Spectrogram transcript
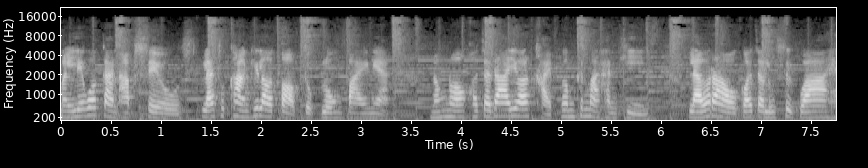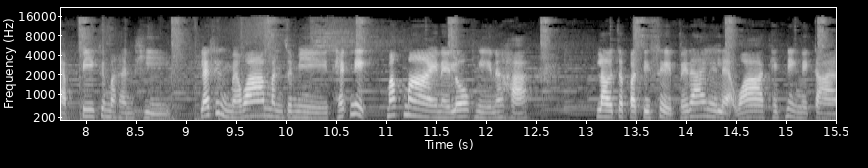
มันเรียกว่าการ up sales และทุกครั้งที่เราตอบตกลงไปเนี่ยน้องๆเขาจะได้ยอดขายเพิ่มขึ้นมาทันที แล้วเราก็จะรู้สึกว่า happy ขึ้นมาทันที และถึงแม้ว่ามันจะมีเทคนิคมากมายในโลกนี้นะคะ เราจะปฏิเสธไม่ได้เลยแหละว่าเทคนิคในการ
